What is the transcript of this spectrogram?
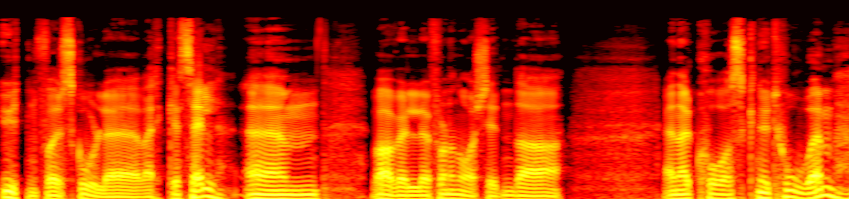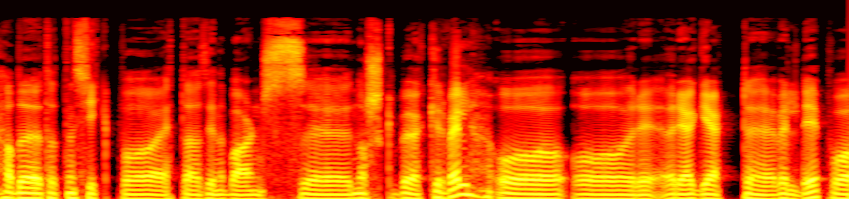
utenfor skoleverket selv, var vel for noen år siden da NRKs Knut Hoem hadde tatt en kikk på et av sine barns uh, norske bøker, vel, og, og re reagert uh, veldig på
